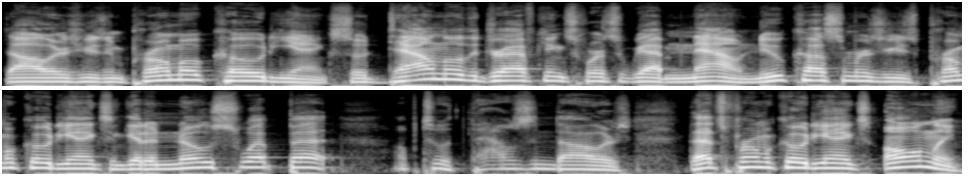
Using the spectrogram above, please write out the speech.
dollars using promo code Yanks. So download the DraftKings Sportsbook app now. New customers use promo code Yanks and get a no sweat bet up to a thousand dollars. That's promo code Yanks only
